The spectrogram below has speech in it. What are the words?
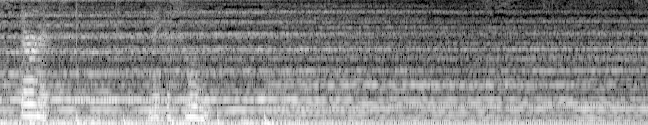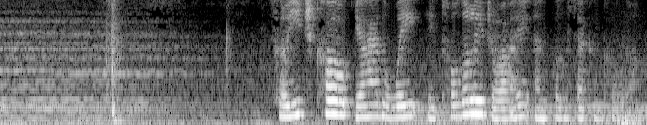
stir it, make it smooth. So each coat you have to wait it totally dry and put the second coat on.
